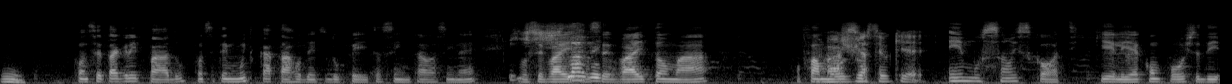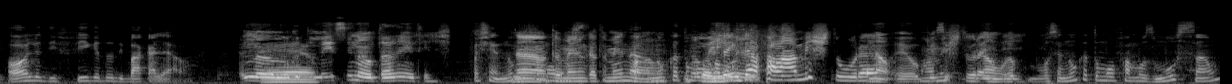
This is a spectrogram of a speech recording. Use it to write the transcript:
Hum. quando você tá gripado, quando você tem muito catarro dentro do peito, assim, tal, assim, né? Você Ixi, vai, lá vem. você vai tomar o Eu acho famoso que já sei o que é. emulsão Scott, que ele é composto de óleo de fígado de bacalhau. Não, É. nunca tomei esse não, tá, gente? Oxe, nunca Não, tomou também um- nunca tomei não. Nunca tomou Pensei que você ia falar uma mistura. Não, eu Uma pensei, mistura aí não, de- eu- você nunca tomou o famoso moção?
